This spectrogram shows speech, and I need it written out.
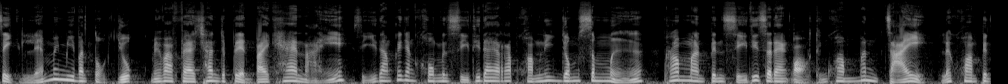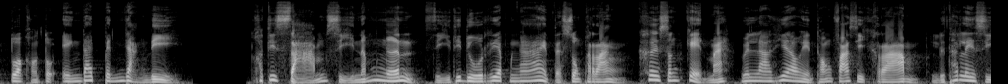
สิก และไม่มีบรรตกยุค ไม่ว่าแฟชั่นจะเปลี่ยนไปแค่ไหน สีดำก็ยังคงเป็นสีที่ได้รับความนิยมเสมอ เพราะมันเป็นสีที่แสดงออกถึงความมั่นใจ และความเป็นตัวของตัวเองได้เป็นอย่างดีข้อที่ 3 สีน้ำเงิน สีที่ดูเรียบง่ายแต่ทรงพลัง เคยสังเกตไหมเวลาที่เราเห็นท้องฟ้าสีคราม หรือทะเลสี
